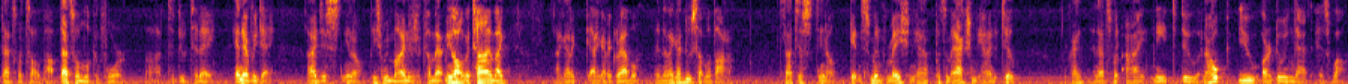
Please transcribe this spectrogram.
That's what it's all about. That's what I'm looking for uh, to do today and every day. I just, you know, these reminders are come at me all the time. I, I gotta, I gotta grab them, and then I gotta do something about them. It's not just, you know, getting some information. You got to put some action behind it too. Okay? And that's what I need to do. And I hope you are doing that as well.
